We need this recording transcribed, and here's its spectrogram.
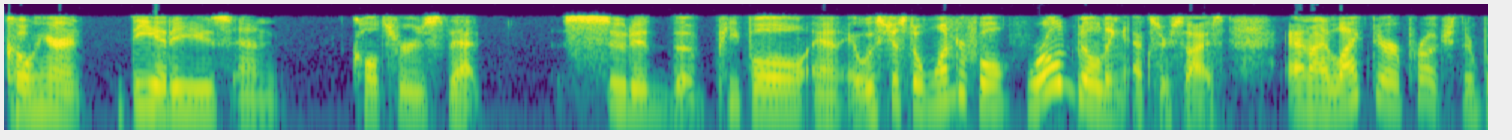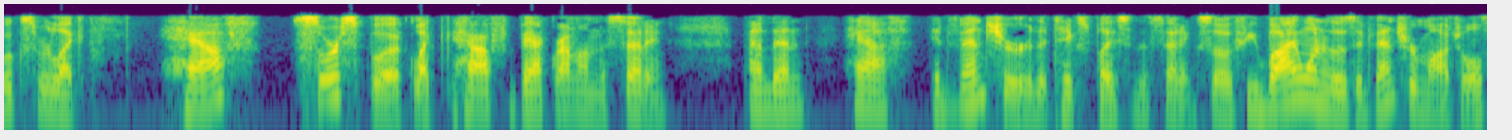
coherent deities and cultures that suited the people and it was just a wonderful world building exercise and i liked their approach their books were like half source book, like half background on the setting, and then half adventure that takes place in the setting. So if you buy one of those adventure modules,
